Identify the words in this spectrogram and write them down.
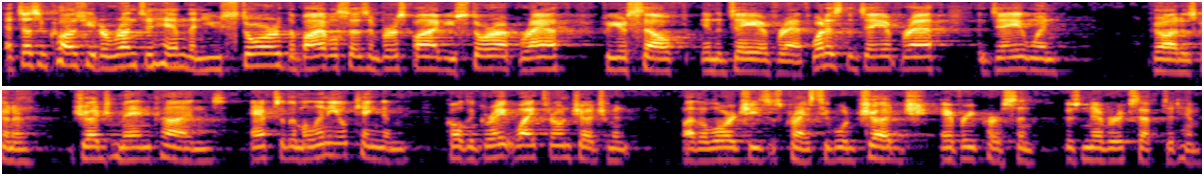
that doesn't cause you to run to him, then you store, the Bible says in verse 5, you store up wrath for yourself in the day of wrath. What is the day of wrath? The day when God is going to judge mankind after the millennial kingdom called the Great White Throne Judgment by the Lord Jesus Christ. He will judge every person who's never accepted him.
